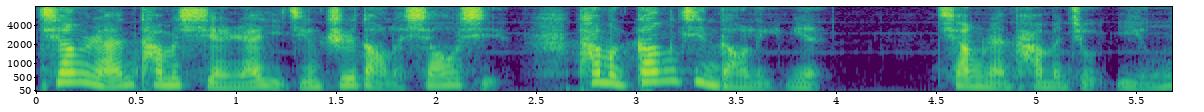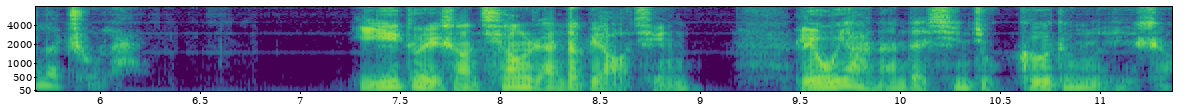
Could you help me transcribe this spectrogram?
羌然他们显然已经知道了消息，他们刚进到里面，羌然他们就迎了出来。一对上羌然的表情，刘亚楠的心就咯噔了一声。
